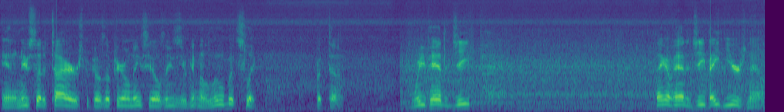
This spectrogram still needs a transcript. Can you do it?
and a new set of tires because up here on these hills, these are getting a little bit slick. But uh, we've had the Jeep, I think I've had a Jeep eight years now.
